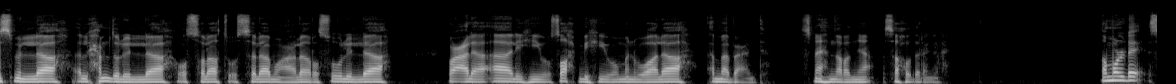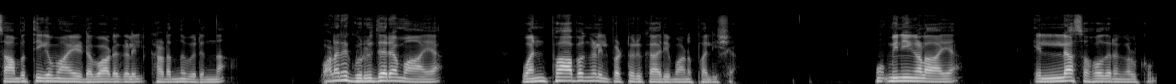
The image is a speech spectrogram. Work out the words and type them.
ബിസ്മില്ലാഹ് അലഹമുല്ലാ വസ്സലാത്തു വസ്സലാമു അല റസൂലില്ലാ വഅല ആലിഹി വസാഹ്ബിഹി വമൻ വാലാഹ്. അമബാദ് സ്നേഹം നിറഞ്ഞ സഹോദരങ്ങളെ നമ്മളുടെ സാമ്പത്തികമായ ഇടപാടുകളിൽ കടന്നു വരുന്ന വളരെ ഗുരുതരമായ വൻപാപങ്ങളിൽപ്പെട്ടൊരു കാര്യമാണ് പലിശ. മുഅ്മിനീങ്ങളായ എല്ലാ സഹോദരങ്ങൾക്കും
